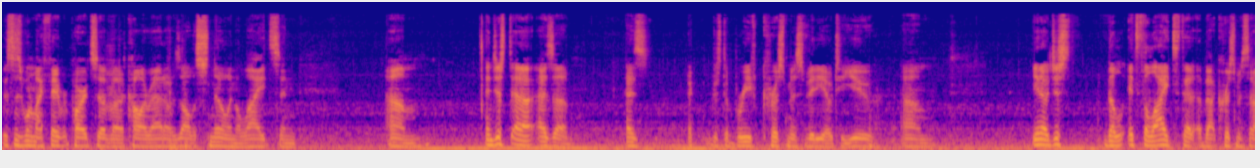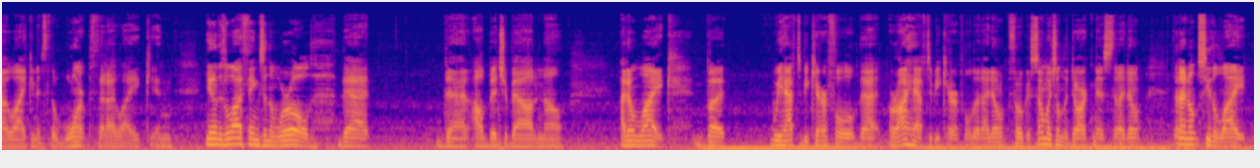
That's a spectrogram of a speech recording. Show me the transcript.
this is one of my favorite parts of uh, Colorado is all the snow and the lights and um and just uh, as a as a, just a brief Christmas video to you um you know just the it's the lights that about Christmas that I like and it's the warmth that I like. And you know there's a lot of things in the world that that I'll bitch about and I'll I don't like but we have to be careful that or I have to be careful that I don't focus so much on the darkness that I don't that I don't see the light.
